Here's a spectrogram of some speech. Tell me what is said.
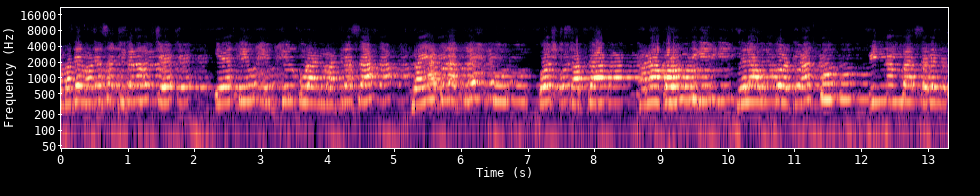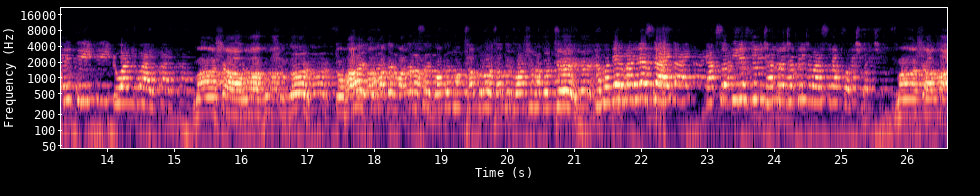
আমাদের মাদ্রাসার ঠিকানা হচ্ছে ইউ হিফজুল কোরআন মাদ্রাসা নয়াটুলা তুলেহপুর পোস্ট সাবদা থানা করমদিঘি জেলা Uttar Dinajpur pin number seven three three two one five. মাশাআল্লাহ খুব সুন্দর। তো ভাই তোমাদের মাদ্রাসায় কতজন ছাত্র ছাত্রী পড়াশোনা করছে? আমাদের মাদ্রাসায় একশো তিরিশ জন ছাত্র ছাত্রী পড়াশোনা করছে। মাশাআল্লাহ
